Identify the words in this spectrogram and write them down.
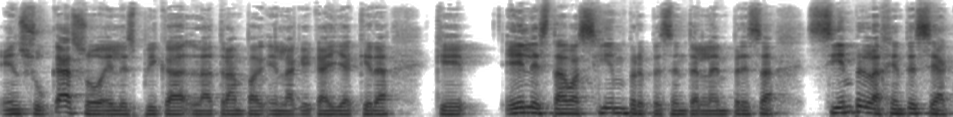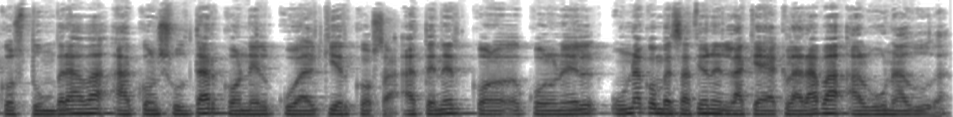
en su caso, él explica la trampa en la que caía, que era que él estaba siempre presente en la empresa, siempre la gente se acostumbraba a consultar con él cualquier cosa, a tener con, él una conversación en la que aclaraba alguna duda.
